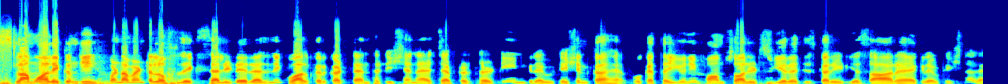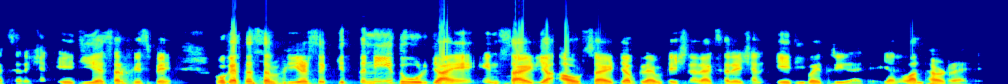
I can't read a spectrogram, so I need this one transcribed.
वालेकुम जी। Fundamental of physics Halliday Resnick Walker का टेंथ एडिशन है चैप्टर 13 ग्रेविटेशन का है। वो कहता है यूनिफॉर्म सॉलिड स्फीयर है, जिसका रेडियस आर है ग्रेविटेशनल एक्सेलरेशन ए जी है सरफेस पे। वो कहता है स्फीयर से कितनी दूर जाएँ इनसाइड या आउटसाइड जब gravitational acceleration a g by three रह जाए, यानी वन थर्ड रह जाए?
